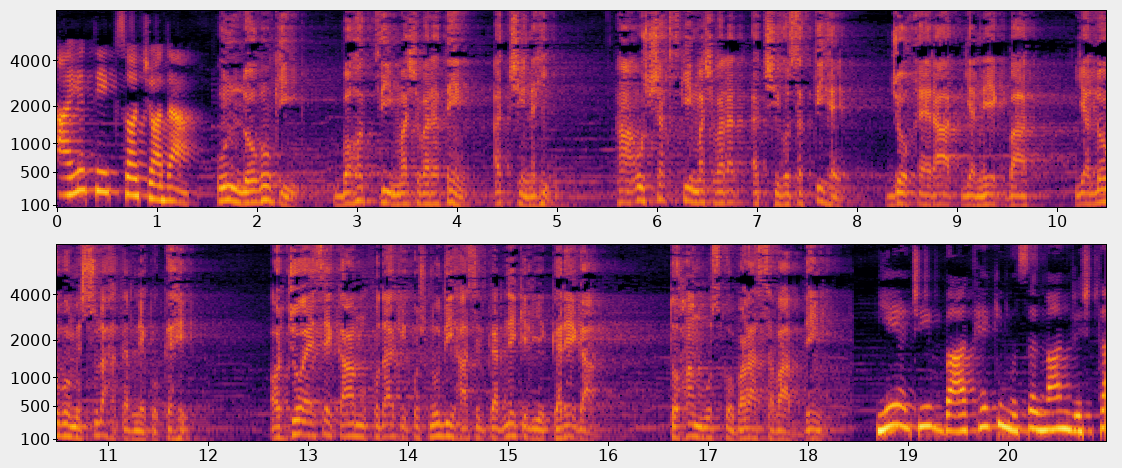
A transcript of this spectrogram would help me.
آیت ایک سو چودہ۔ ان لوگوں کی بہت سی مشورتیں اچھی نہیں۔ ہاں اس شخص کی مشورت اچھی ہو سکتی ہے جو خیرات یا نیک بات یا لوگوں میں صلح کرنے کو کہے۔ اور جو ایسے کام خدا کی خوشنودی حاصل کرنے کے لیے کرے گا، تو ہم اس کو بڑا ثواب دیں گے۔ یہ عجیب بات ہے کہ مسلمان رشتہ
